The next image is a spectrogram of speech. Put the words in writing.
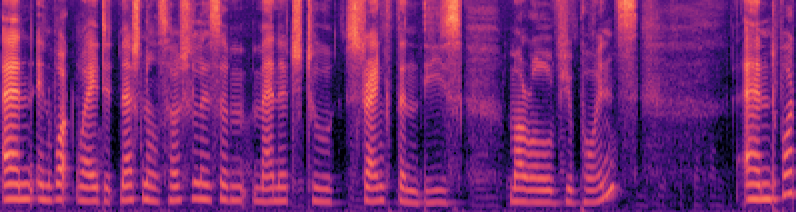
And in what way did National Socialism manage to strengthen these moral viewpoints. And what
